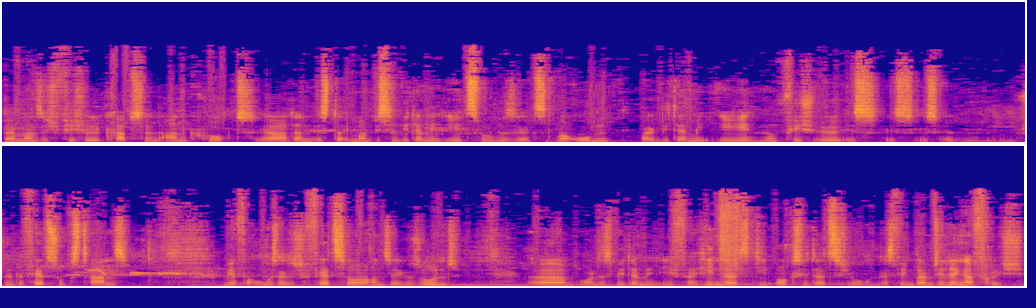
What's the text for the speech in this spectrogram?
wenn man sich Fischölkapseln anguckt, ja, dann ist da immer ein bisschen Vitamin E zugesetzt. Warum? Weil Vitamin E, ne, Fischöl ist, ist, ist eine bestimmte Fettsubstanz, mehrfach ungesättigte Fettsäuren, sehr gesund. Ähm, und das Vitamin E verhindert die Oxidation. Deswegen bleiben sie länger frisch.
